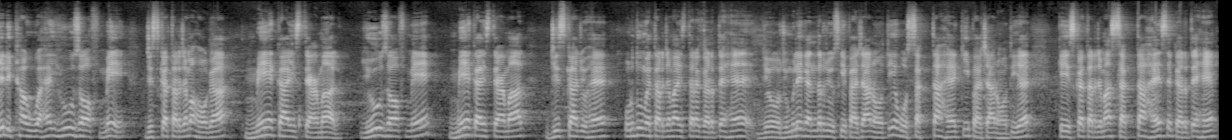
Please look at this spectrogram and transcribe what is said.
ये लिखा हुआ है यूज़ ऑफ़ मे जिसका तर्जमा होगा मे का इस्तेमाल यूज़ ऑफ़ मे मे का इस्तेमाल, जिसका जो है उर्दू में तर्जमा इस तरह करते हैं, जो जुमले के अंदर जो उसकी पहचान होती है, वो सकता है की पहचान होती है, कि इसका तर्जमा सकता है से करते हैं।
